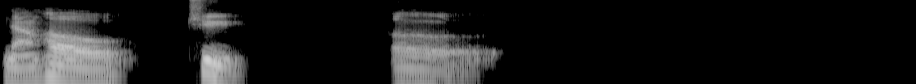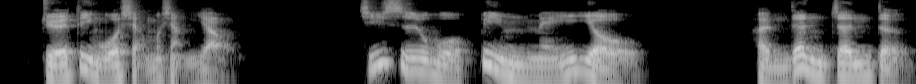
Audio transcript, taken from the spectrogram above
然后去呃决定我想不想要。其实我并没有很认真的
